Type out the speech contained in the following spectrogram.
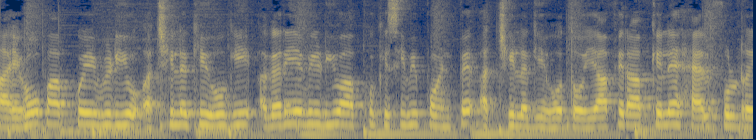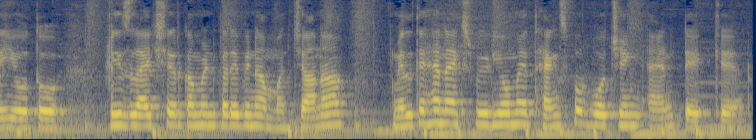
आई होप आपको ये वीडियो अच्छी लगी होगी। अगर ये वीडियो आपको किसी भी पॉइंट पे अच्छी लगी हो तो या फिर आपके लिए हेल्पफुल रही हो तो प्लीज़ लाइक शेयर कमेंट करें बिना मत जाना। मिलते हैं नेक्स्ट वीडियो में। Thanks for watching and take care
